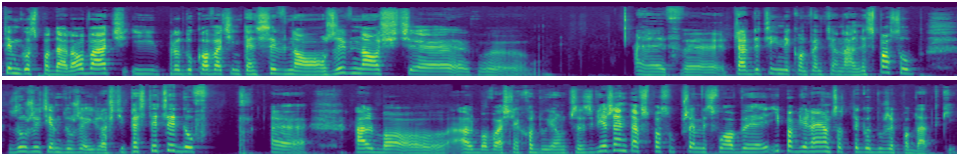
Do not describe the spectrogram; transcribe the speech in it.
tym gospodarować i produkować intensywną żywność w tradycyjny, konwencjonalny sposób, z użyciem dużej ilości pestycydów, E, albo, albo właśnie hodujące zwierzęta w sposób przemysłowy i pobierając od tego duże podatki.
